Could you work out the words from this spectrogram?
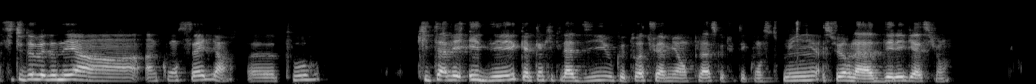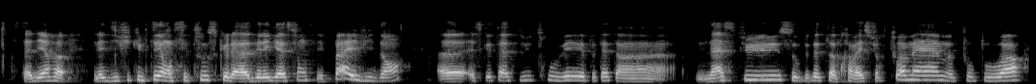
si tu devais donner un, un conseil pour qui t'avait aidé, quelqu'un qui te l'a dit ou que toi tu as mis en place, que tu t'es construit sur la délégation? C'est-à-dire euh, les difficultés, on sait tous que la délégation, c'est pas évident. Euh, est-ce que tu as dû trouver peut-être une astuce ou peut-être un travail sur toi-même pour pouvoir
